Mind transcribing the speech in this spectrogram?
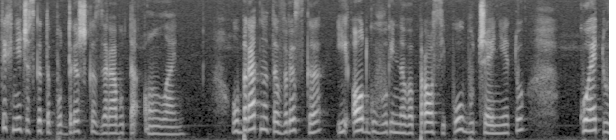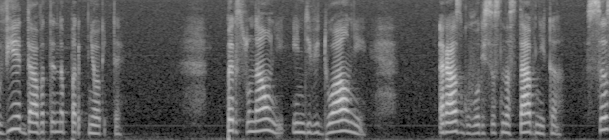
техническата поддръжка за работа онлайн, обратната връзка и отговори на въпроси по обучението, което вие давате на партньорите – персонални, индивидуални разговори с наставника, с,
